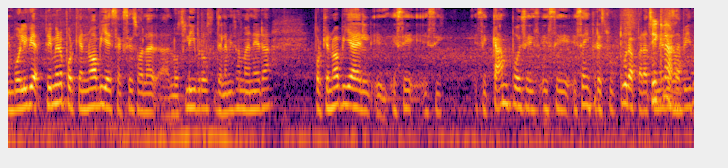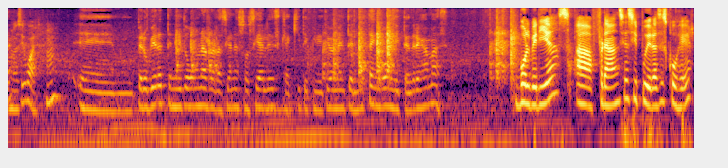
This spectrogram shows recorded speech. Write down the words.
en Bolivia, primero porque no había ese acceso a, los libros de la misma manera, porque no había el, e, ese, ese, ese campo, ese, ese, esa infraestructura para tener esa vida. No es igual. Eh, pero hubiera tenido unas relaciones sociales que aquí definitivamente no tengo ni tendré jamás. ¿Volverías a Francia si pudieras escoger?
